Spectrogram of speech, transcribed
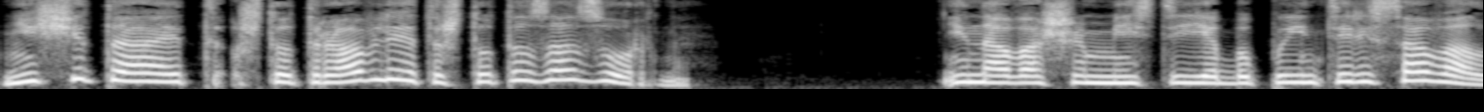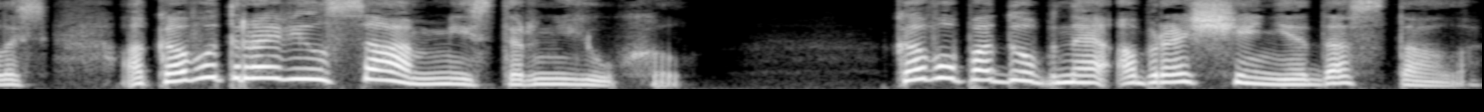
не считает, что травля — это что-то зазорное. И на вашем месте я бы поинтересовалась, а кого травил сам мистер Ньюхол? Кого подобное обращение достало?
